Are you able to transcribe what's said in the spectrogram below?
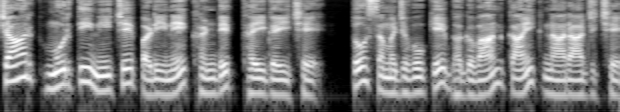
ચાર, મૂર્તિ નીચે પડીને ખંડિત થઈ ગઈ છે, તો સમજવું કે ભગવાન કાંઈક નારાજ છે.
